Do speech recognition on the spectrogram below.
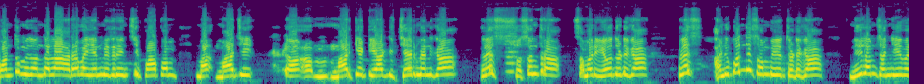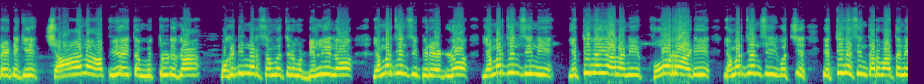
పంతొమ్మిది వందల అరవై ఎనిమిది నుంచి పాపం మా- మాజీ మార్కెట్ యార్డ్ చైర్మన్గా ప్లస్ స్వతంత్ర సమర యోధుడిగా ప్లస్ అనుబంధ సంయుతుడిగా నీలం సంజీవరెడ్డికి చాలా ఆప్యాయత మిత్రుడిగా ఒకటిన్నర సంవత్సరం ఢిల్లీలో ఎమర్జెన్సీ పీరియడ్లో ఎమర్జెన్సీని ఎత్తివేయాలని పోరాడి ఎమర్జెన్సీ వచ్చి ఎత్తివేసిన తర్వాతనే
